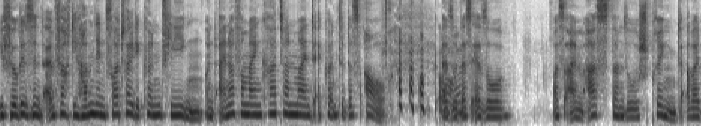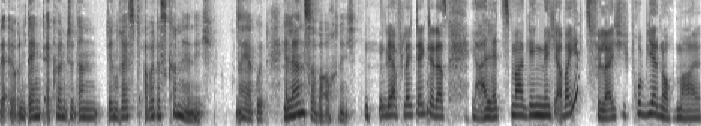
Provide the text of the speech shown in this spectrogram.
Die Vögel sind einfach, die haben den Vorteil, die können fliegen. Und einer von meinen Katern meint, er könnte das auch. also, dass er so aus einem Ast dann so springt, aber und denkt, er könnte dann den Rest, aber das kann er nicht. Naja, gut. Er lernt es aber auch nicht. ja, vielleicht denkt ihr das. Ja, letztes Mal ging nicht, aber jetzt vielleicht. Ich probiere noch mal.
